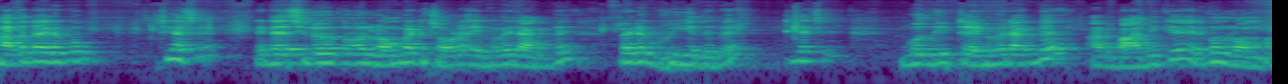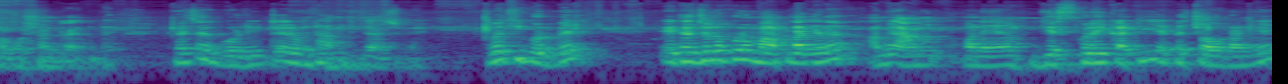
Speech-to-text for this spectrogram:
হাতাটা এরকম, ঠিক আছে? এটা ছিল তোমার লম্বা একটা চড়া এইভাবে রাখবে, বা এটা ঘুরিয়ে দেবে, ঠিক আছে? গোল দিকটা এইভাবে রাখবে, আর বাদিকে এরকম লম্বা পোর্শন রাখবে, ঠিক আছে? আর এরকম দিকে আসবে। এবার কী করবে? এটার জন্য কোনো মাপ লাগে না। আমি মানে গেস করেই কাটি একটা চওড়া নিয়ে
